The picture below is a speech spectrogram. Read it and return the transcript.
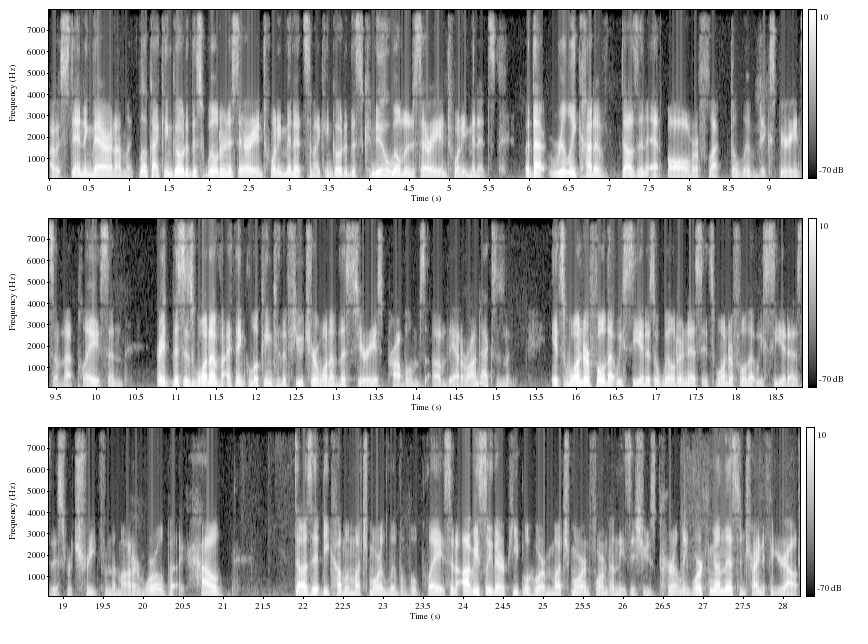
i was standing there and i'm like look i can go to this wilderness area in 20 minutes and i can go to this canoe wilderness area in 20 minutes. But that really kind of doesn't at all reflect the lived experience of that place. And right this is one of i think looking to the future one of the serious problems of the adirondacks is like, it's wonderful that we see it as a wilderness. It's wonderful that we see it as this retreat from the modern world. But like how does it become a much more livable place? And obviously, there are people who are much more informed on these issues currently working on this and trying to figure out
